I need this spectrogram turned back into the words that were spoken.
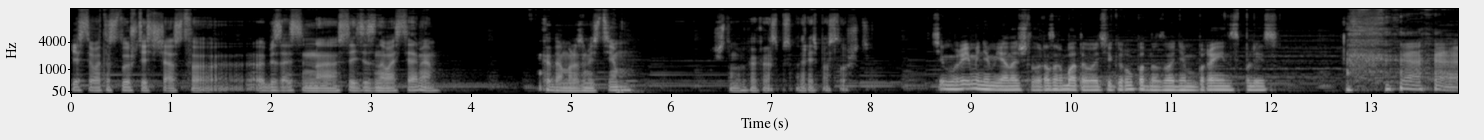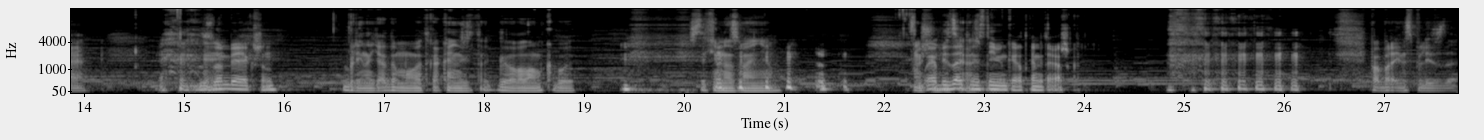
Если вы это слушаете сейчас, то обязательно следите за новостями, когда мы разместим, чтобы как раз посмотреть, послушать. Тем временем я начал разрабатывать игру под названием Brains Please. Зомби экшен. Блин, а я думал, это какая-нибудь головоломка будет с таким названием. Мы обязательно снимем короткометражку. По Brains Please, да.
